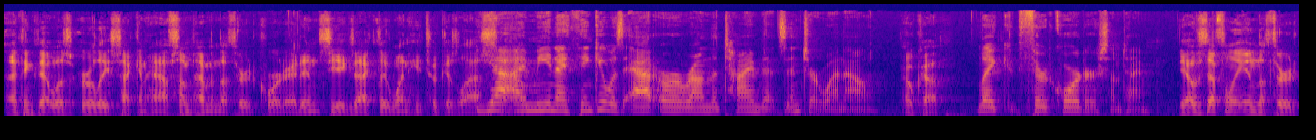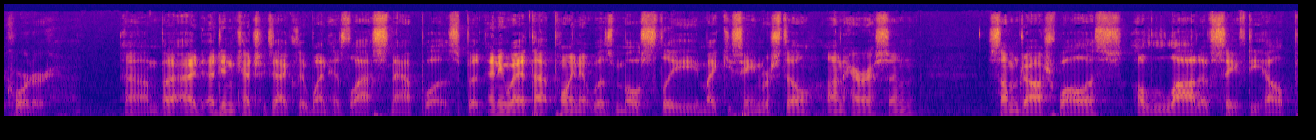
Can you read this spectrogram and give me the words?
I think that was early second half, sometime in the third quarter. I didn't see exactly when he took his last. Yeah, snap. I mean, I think it was at or around the time that Zinter went out, okay, like third quarter sometime. yeah, it was definitely in the third quarter. Um, but I, I didn't catch exactly when his last snap was. But anyway, at that point, it was mostly Mikey Sainristil on Harrison, some Josh Wallace, a lot of safety help.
